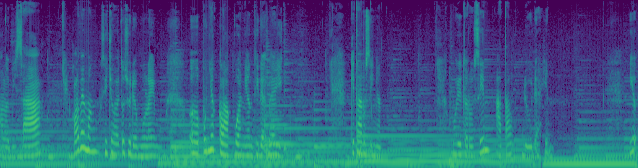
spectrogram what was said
kalau bisa kalau memang si cowok itu sudah mulai uh, punya kelakuan yang tidak baik kita harus ingat mau diterusin atau diudahin. Yuk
